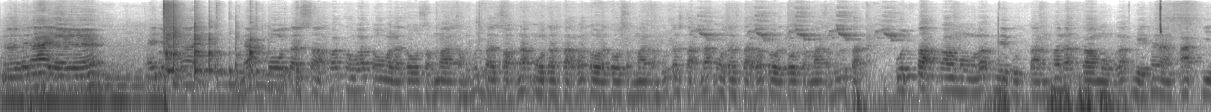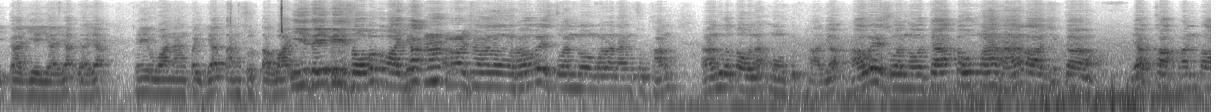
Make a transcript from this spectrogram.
เดินไม่ได้เลยนะ ให้เดินได้ นะโมตัสสะภะคะวะโตอะระโตสัมมาสัมพุทธัสสะนะโมตัสสะภะคะวะโตอะระโตสัมมาสัมพุทธัสสะนะโมตัสสะภะคะวะโตอะระโตสัมมาสัมพุทธัสสะปุตตะกามงละเพปุตตังพนะกามงละเพทนังอัติกาเยยะยะยะยะเทวานังปิยะตังสุตตวาอีติปิโสภะคะวะยะนะราชาโนทาเวสวรรณโนมรณังสุขังอรันตุโตนะโมพุทธายะทาเวสวรรณโนจะตุมหาราชิกายักขะพันตา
